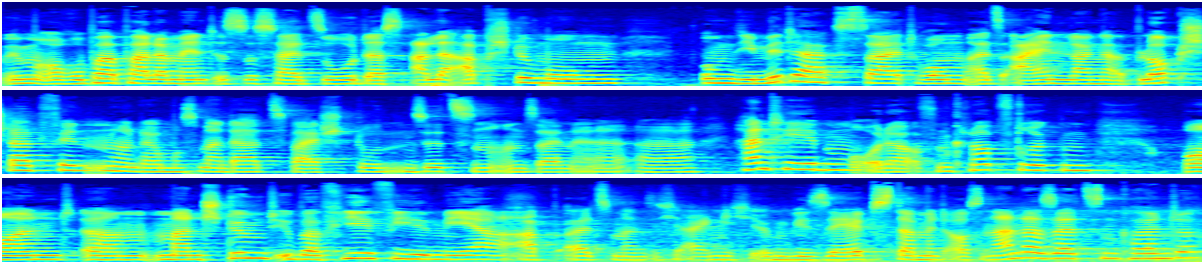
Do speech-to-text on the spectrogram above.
Im Europaparlament ist es halt so, dass alle Abstimmungen um die Mittagszeit rum als ein langer Block stattfinden und da muss man da zwei Stunden sitzen und seine äh, Hand heben oder auf den Knopf drücken und ähm, man stimmt über viel, viel mehr ab, als man sich eigentlich irgendwie selbst damit auseinandersetzen könnte.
